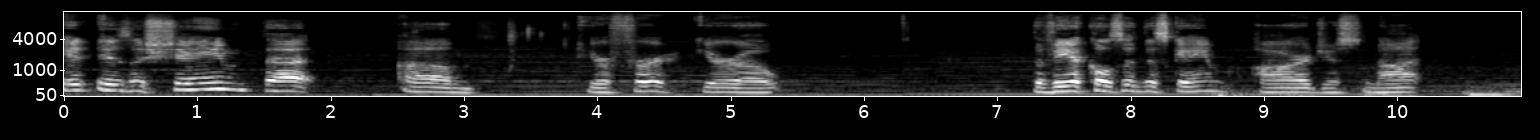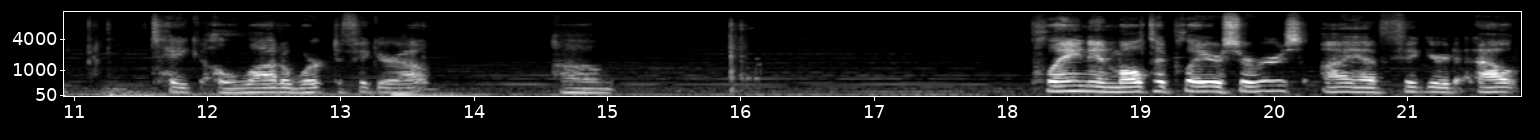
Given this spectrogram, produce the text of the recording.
It is a shame that um, your fur, your uh, the vehicles in this game are just not take a lot of work to figure out. Um, playing in multiplayer servers, I have figured out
